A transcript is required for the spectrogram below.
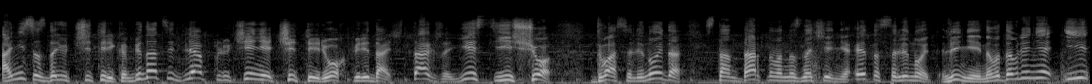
Они создают четыре комбинации для включения четырех передач. Также есть еще два соленоида стандартного назначения. Это соленоид линейного давления и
